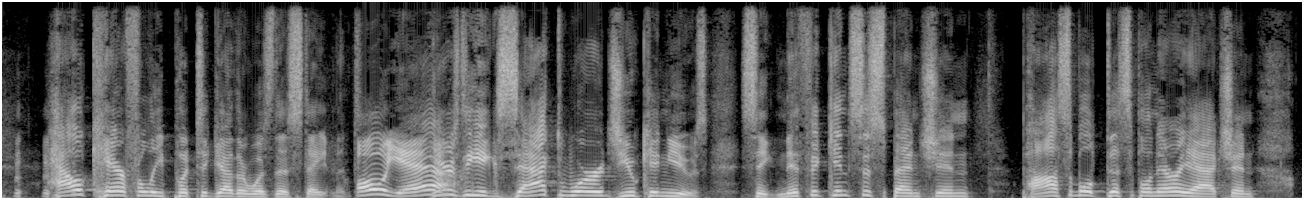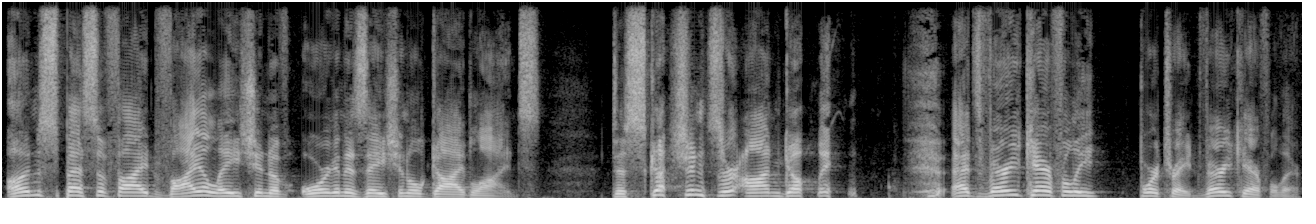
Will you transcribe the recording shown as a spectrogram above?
how carefully put together was this statement? Oh yeah. Here's the exact words you can use significant suspension, possible disciplinary action, unspecified violation of organizational guidelines. Discussions are ongoing. That's very carefully portrayed. Very careful there.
